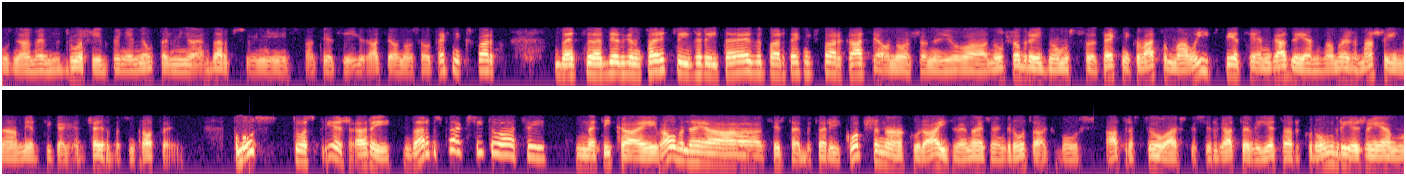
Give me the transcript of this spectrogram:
uzņēmējiem ir drošība, ka viņiem ilgtermiņā ir darbs, viņi attiecīgi atjauno savu tehnikas parku. Bet diezgan precīzi arī tēze par tehnikas parku atjaunošanu, jo nu, šobrīd mums tehnika vecumā līdz pieciem gadiem no meža mašīnām ir tikai 14%. Plus to spriež arī darba spēku situācija, ne tikai galvenajā cirtē, bet arī kopšanā, kur aizvien, aizvien grūtāk būs atrast cilvēks, kas ir gatavi iet ar krumgriežiem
